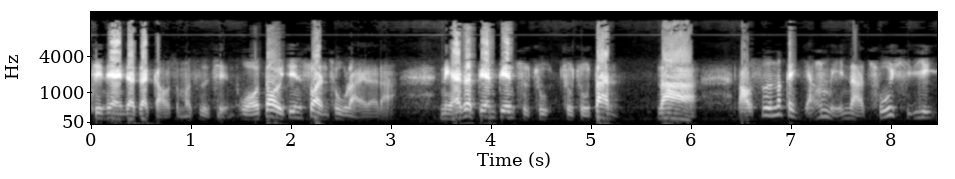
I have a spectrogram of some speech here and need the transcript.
今天人家在搞什么事情，我都已经算出来了啦。你还在边边煮煮煮煮蛋？那老师那个阳明啊，除夕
